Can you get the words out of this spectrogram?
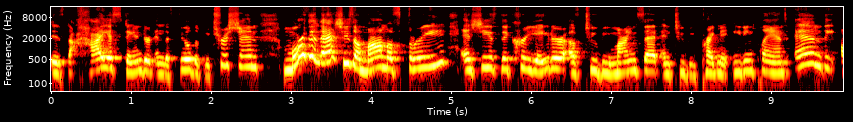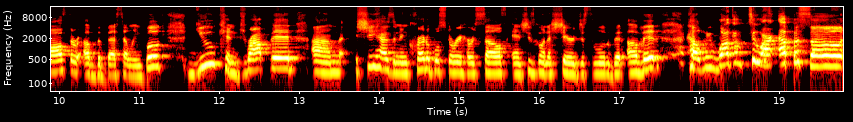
is the highest standard in the field of nutrition. More than that, she's a mom of three, and she is the creator of 2B Mindset and 2B Pregnant Eating Plans, and the author of the best-selling book. You can drop it. Um, she has an incredible story herself herself and she's going to share just a little bit of it. Help me welcome to our episode,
